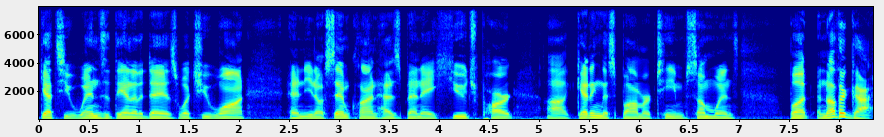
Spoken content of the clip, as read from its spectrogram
gets you wins at the end of the day is what you want. And, you know, Sam Klein has been a huge part uh, getting this Bomber team some wins. But another guy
